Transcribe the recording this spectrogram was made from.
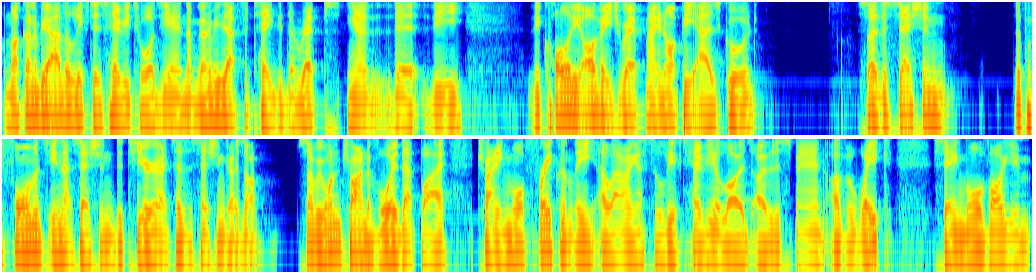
I'm not going to be able to lift as heavy towards the end. I'm going to be that fatigued that the reps, you know, the the the quality of each rep may not be as good so the session, the performance in that session deteriorates as the session goes on. So we want to try and avoid that by training more frequently, allowing us to lift heavier loads over the span of a week, seeing more volume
